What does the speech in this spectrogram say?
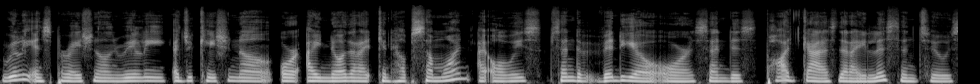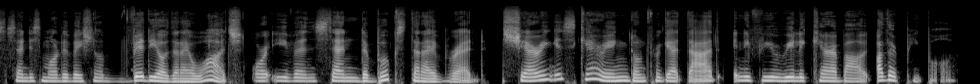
really inspirational and really educational, or I know that I can help someone, I always send a video or send this podcast that I listen to, send this motivational video that I watch, or even send the books that I've read. Sharing is caring. Don't forget that. And if you really care about other people,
